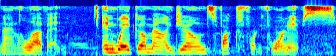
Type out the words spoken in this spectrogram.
9/11. In Waco, Molly Jones, Fox 44 News.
